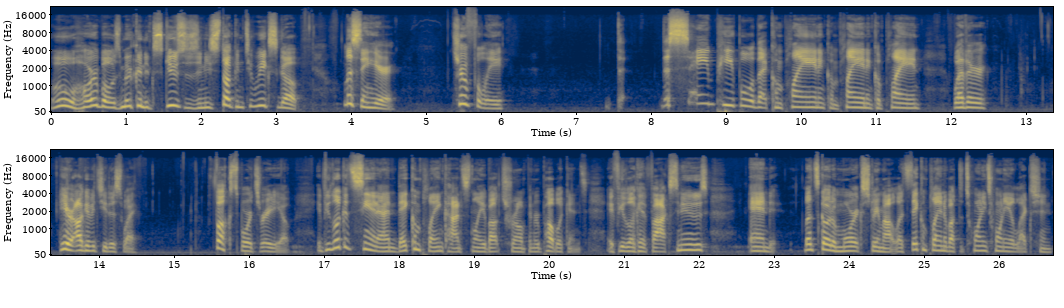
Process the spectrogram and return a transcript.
Oh, Harbaugh's making excuses and he's stuck in two weeks ago. Listen here. Truthfully, the, the same people that complain and complain and complain, whether. Here, I'll give it to you this way. Fuck sports radio. If you look at CNN, they complain constantly about Trump and Republicans. If you look at Fox News, and let's go to more extreme outlets, they complain about the 2020 election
